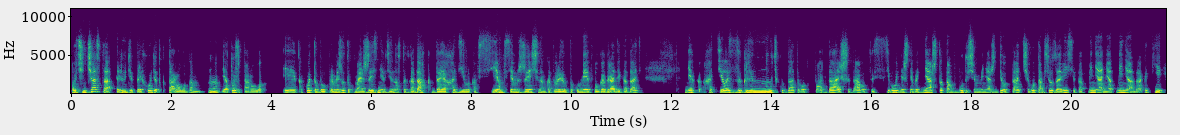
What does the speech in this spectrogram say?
Очень часто люди приходят к тарологам, ну, я тоже таролог, и какой-то был промежуток в моей жизни в 90-х годах, когда я ходила ко всем-всем женщинам, которые только умеют в Волгограде гадать, мне хотелось заглянуть куда-то вот подальше, да, вот из сегодняшнего дня, что там в будущем меня ждет, да, от чего там все зависит, от меня, не от меня, да, какие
